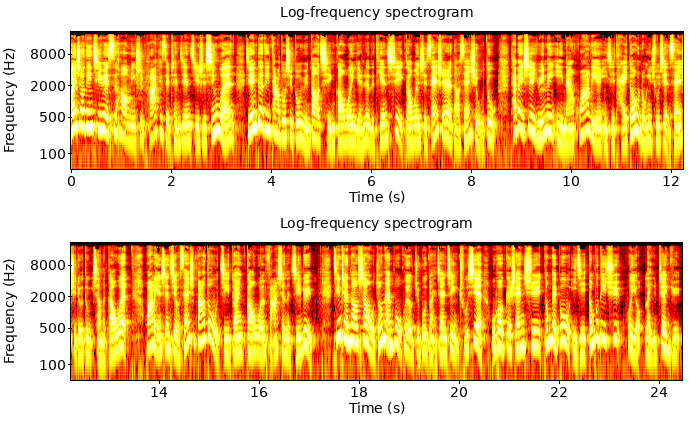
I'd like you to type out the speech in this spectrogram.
欢迎收听七月四号《民事 Parkes》晨间即时新闻。今天各地大多是多云到晴，高温炎热的天气，高温是三十二到三十五度。台北市云林以南、花莲以及台东容易出现三十六度以上的高温，花莲甚至有三十八度极端高温发生的几率。清晨到上午，中南部会有局部短暂阵雨出现，午后各山区、东北部以及东部地区会有雷阵雨。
